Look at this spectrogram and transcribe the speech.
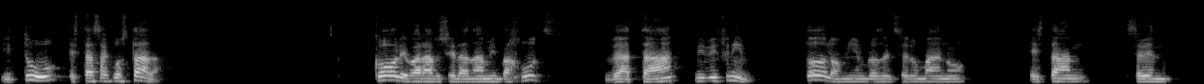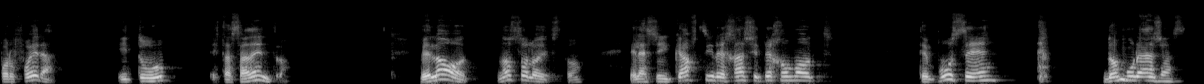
Y tú estás acostada. Todos los miembros del ser humano están se ven por fuera y tú estás adentro. Velot, no solo esto, el te puse dos murallas,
